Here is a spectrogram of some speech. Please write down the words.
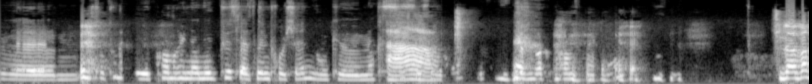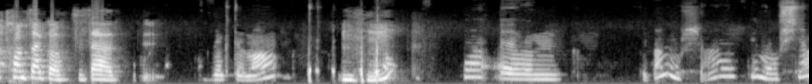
Euh, surtout je vais prendre une année de plus la semaine prochaine, donc euh, merci. Ah. c'est sympa. D'avoir 35 ans, Tu vas avoir 35 ans, c'est ça? Exactement. Mhm. Euh, c'est pas mon chat, c'est mon chien,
